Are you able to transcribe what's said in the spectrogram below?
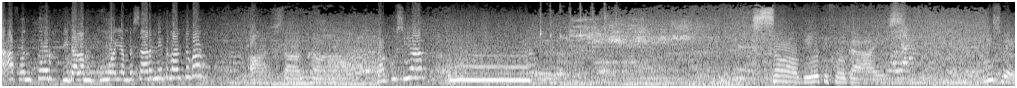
Kita aventur di dalam gua yang besar nih teman-teman. Astaga, bagus ya. Hmm. So beautiful guys. This way.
